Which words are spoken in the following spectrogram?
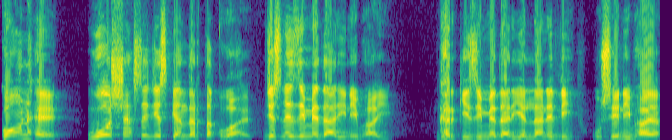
کون ہے؟ وہ شخص جس کے اندر تقوی ہے، جس نے ذمہ داری نبھائی۔ گھر کی ذمہ داری اللہ نے دی، اسے نبھایا۔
